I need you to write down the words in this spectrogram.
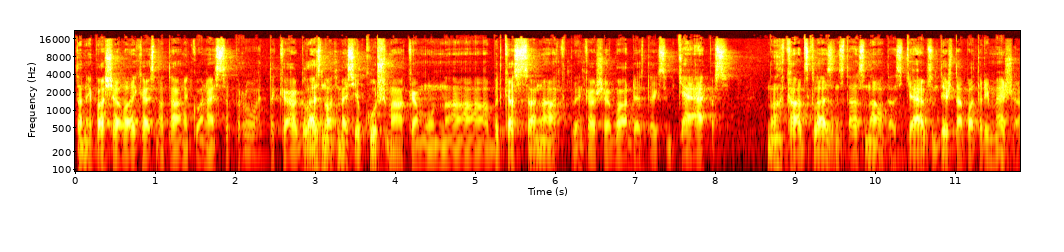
tādā pašā laikā es no tā neko nesaprotu. Tā kā gleznot mēs jebkurš mākam, un, uh, bet kas sanāk vienkāršiem vārdiem, teiksim, ķēpas. Nu, kādas gleznas tās nav, tās ķēpas, un tieši tāpat arī mežā.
